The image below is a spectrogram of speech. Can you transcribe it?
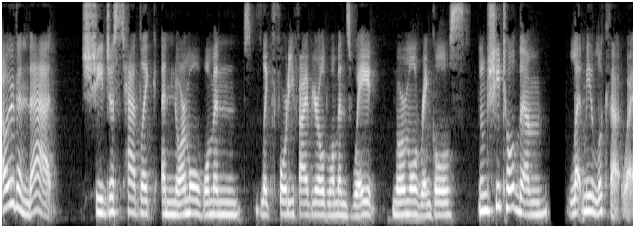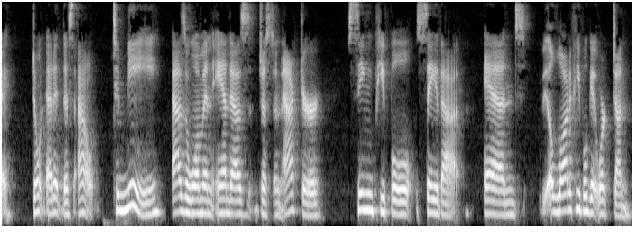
Other than that, she just had like a normal woman, like 45 year old woman's weight, normal wrinkles. And she told them, let me look that way. Don't edit this out. To me, as a woman and as just an actor, seeing people say that and a lot of people get work done.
